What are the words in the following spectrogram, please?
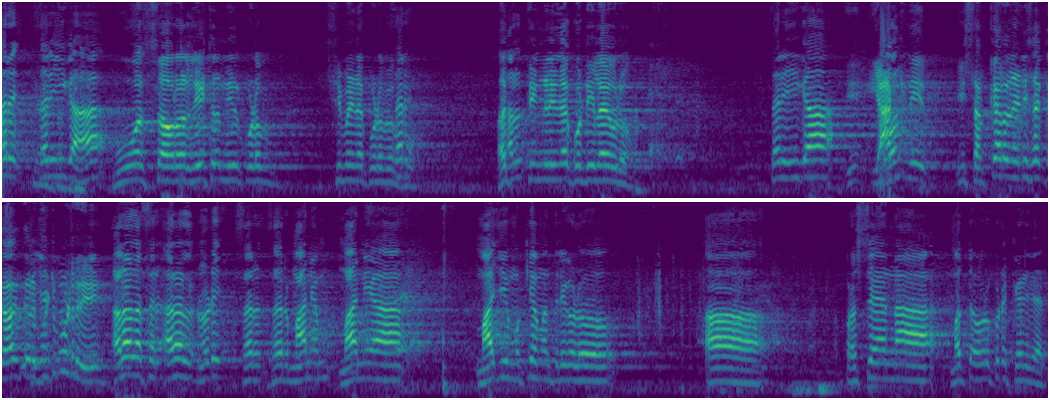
ಸರಿ ಸರಿ ಈಗ ಮೂವತ್ ಸಾವಿರ ಲೀಟರ್ ನೀರು ಕೊಡ ಸಿಮೆಂಟ್ ಕೊಡಬೇಕು. ಸರಿ. ಹತ್ತು ತಿಂಗಳಿಂದ ಕೊಟ್ಟಿಲ್ಲ ಇವರು. ಸರಿ ಈಗ ಯಾಕೆ ನೀರು ಈ ಸರ್ಕಾರ ನಡೆಸಕ್ಕಾಗದಿರ ಬಿಟ್ಬಿಡ್ರಿ. ಅಲ್ಲಲ್ಲ ಸರ್ ಅಲ್ಲಲ್ಲ ನೋಡಿ ಸರ್ ಸರ್ ಮಾನ್ಯ ಮಾನ್ಯ ಮಾಜಿ ಮುಖ್ಯಮಂತ್ರಿಗಳು ಆ ಪ್ರಶ್ನೆಯನ್ನ ಮತ್ತೆ ಅವರು ಕೂಡ ಕೇಳಿದ್ದಾರೆ.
